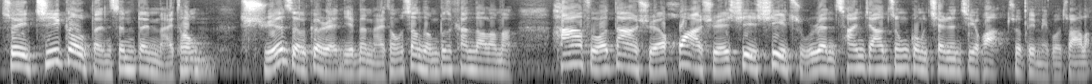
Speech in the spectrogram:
所以机构本身被买通，学者个人也被买通。上次我们不是看到了吗？哈佛大学化学系系主任参加中共千人计划，就被美国抓了。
